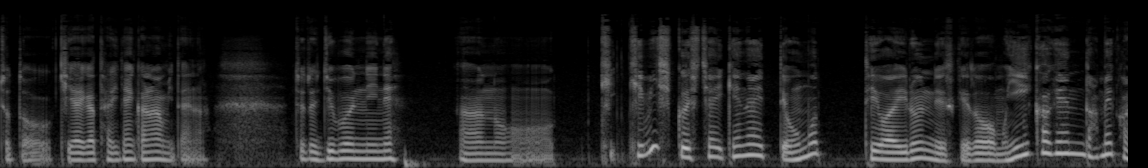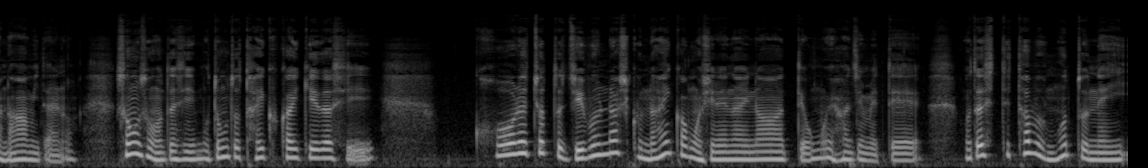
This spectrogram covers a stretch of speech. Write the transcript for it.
ちょっと気合が足りないかな、みたいな。ちょっと自分にね、あの、厳しくしちゃいけないって思ってはいるんですけど、もういい加減ダメかな、みたいな。そもそも私、もともと体育会系だし、これちょっと自分らしくないかもしれないなって思い始めて、私って多分もっとね、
